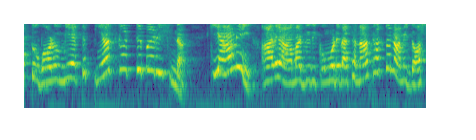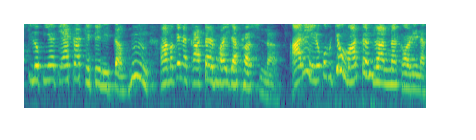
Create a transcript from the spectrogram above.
এত বড় মেয়ে, একটা পেঁয়াজ কাটতে পারিস না। কি আমি? আরে, আমার যদি কোমরে ব্যথা না থাকতো না, আমি দশ কিলো পেঁয়াজ একা কেটে নিতাম। হুম, আমাকে না কাটার ভয় দেখাস না। আরে, এরকম কেউ মাটন রান্না করে না।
